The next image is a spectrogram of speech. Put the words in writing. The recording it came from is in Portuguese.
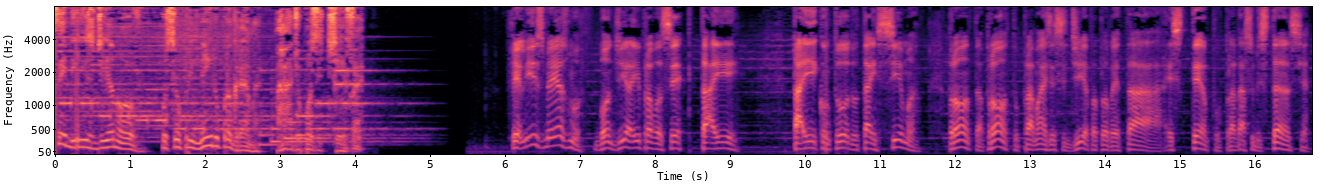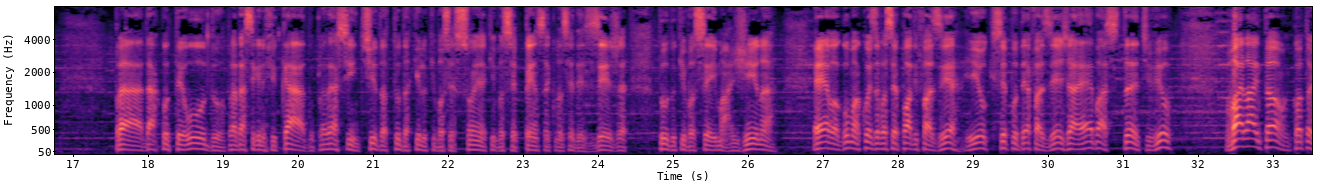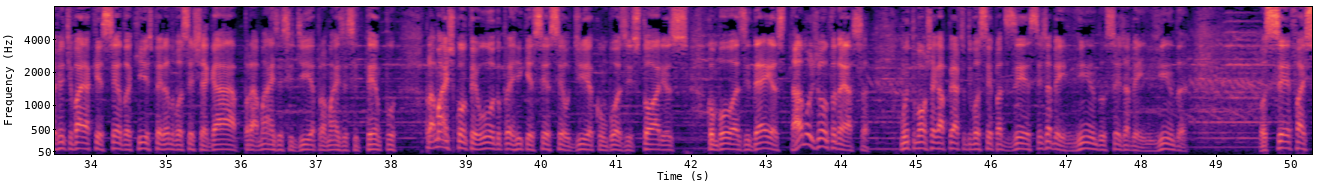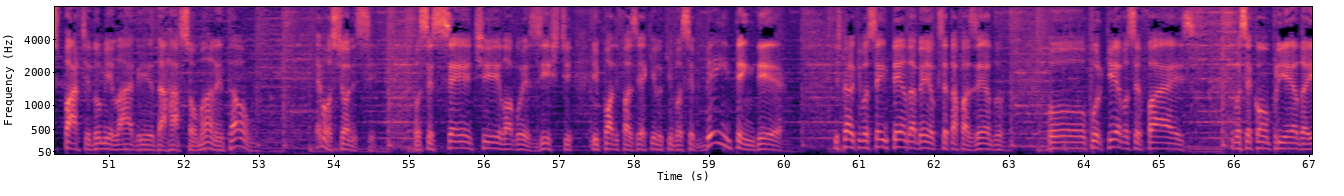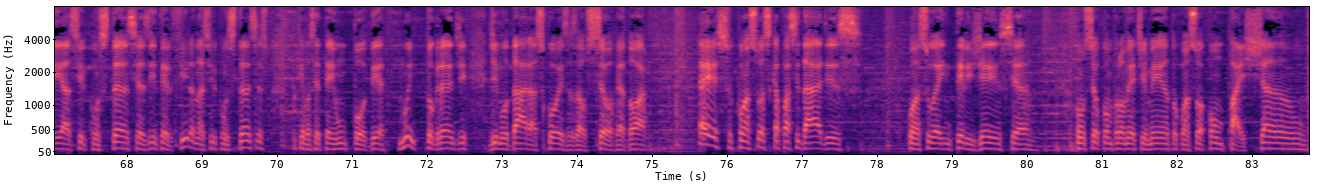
Feliz Dia Novo, o seu primeiro programa, Rádio Positiva. Feliz mesmo. Bom dia aí para você que tá aí, tá aí com tudo, tá em cima, pronta, pronto para mais esse dia, para aproveitar esse tempo, para dar substância, para dar conteúdo, para dar significado, para dar sentido a tudo aquilo que você sonha, que você pensa, que você deseja, tudo que você imagina. É, alguma coisa você pode fazer e o que você puder fazer já é bastante, viu? Vai lá então, enquanto a gente vai aquecendo aqui, esperando você chegar para mais esse dia, para mais esse tempo, para mais conteúdo, para enriquecer seu dia com boas histórias, com boas ideias. Tamo junto nessa. Muito bom chegar perto de você para dizer: seja bem-vindo, seja bem-vinda. Você faz parte do milagre da raça humana, então emocione-se. Você sente, logo existe e pode fazer aquilo que você bem entender. Espero que você entenda bem o que você está fazendo, o porquê você faz, que você compreenda aí as circunstâncias, interfira nas circunstâncias, porque você tem um poder muito grande de mudar as coisas ao seu redor. É isso, com as suas capacidades, com a sua inteligência, com o seu comprometimento, com a sua compaixão.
